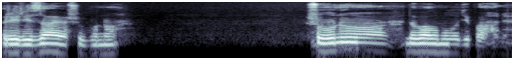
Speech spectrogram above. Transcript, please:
прирізаю, щоб воно, щоб воно давало молоді пагони.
